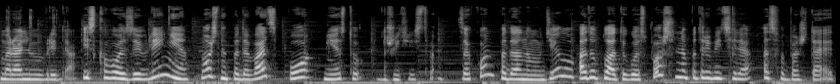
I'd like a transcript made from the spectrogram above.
морального вреда. Исковое заявление можно подавать по месту жительства. Закон по данному делу от уплаты госпошлины потребителя освобождает.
